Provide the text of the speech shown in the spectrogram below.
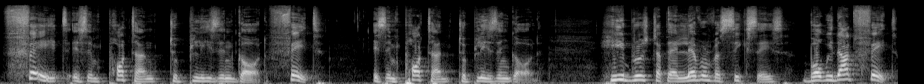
faith is important to pleasing God. Faith is important to pleasing God. Hebrews chapter 11, verse 6 says, But without faith,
